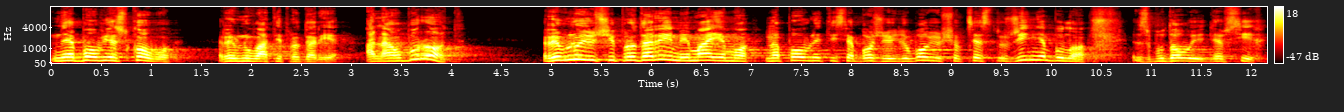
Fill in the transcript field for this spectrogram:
не обов'язково ревнувати про дари, а наоборот. Ревнуючи про дари, ми маємо наповнитися Божою любов'ю, щоб це служіння було збудовою для всіх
